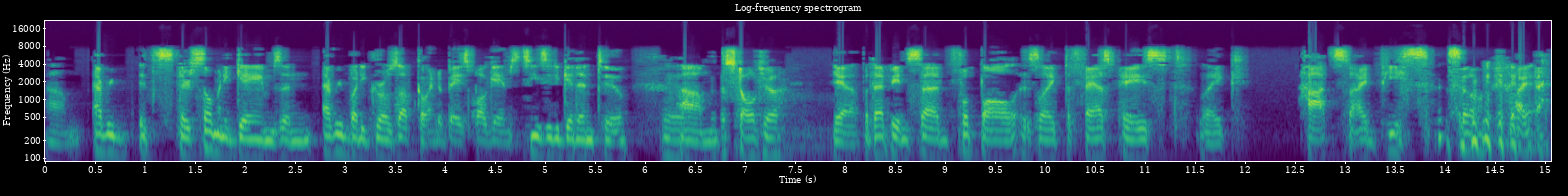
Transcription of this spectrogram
um, every it's there's so many games, and everybody grows up going to baseball games. It's easy to get into. Yeah. Um, Nostalgia. Yeah, but that being said, football is like the fast paced, like hot side piece. So I,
